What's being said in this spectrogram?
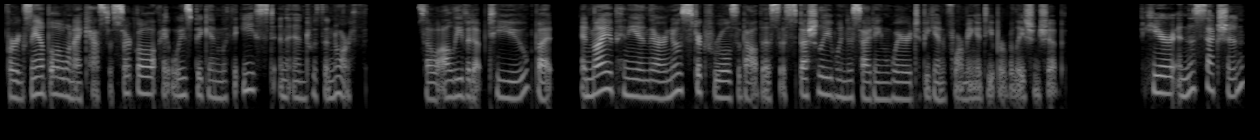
For example, when I cast a circle, I always begin with the east and end with the north. So I'll leave it up to you, but in my opinion, there are no strict rules about this, especially when deciding where to begin forming a deeper relationship. Here in this section,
